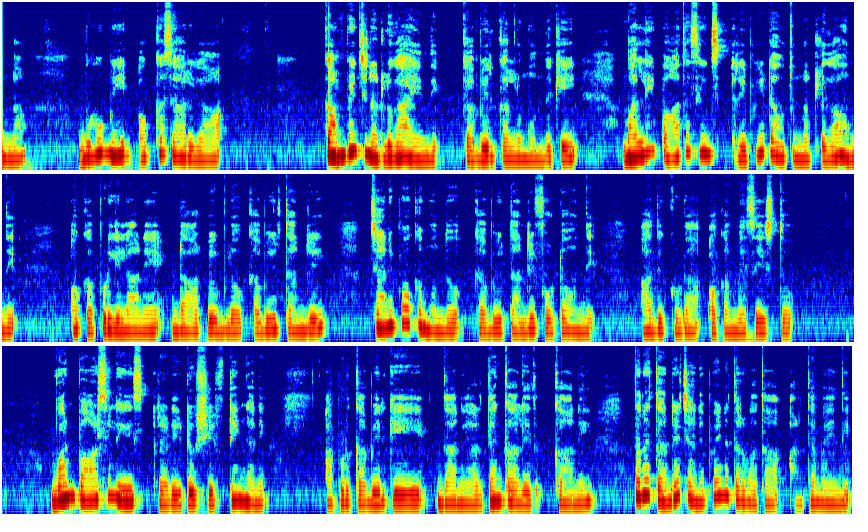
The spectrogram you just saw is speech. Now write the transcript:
ఉన్న భూమి ఒక్కసారిగా కంపించినట్లుగా అయింది. కబీర్ కళ్ళు ముందుకి మళ్ళీ పాత సీన్స్ రిపీట్ అవుతున్నట్లుగా ఉంది. ఒకప్పుడు ఇలానే డార్క్ వెబ్లో కబీర్ తండ్రి చనిపోకముందు కబీర్ తండ్రి ఫోటో ఉంది. అది కూడా ఒక మెసేజ్తో. One parcel is ready to shifting అని. అప్పుడు కబీర్కి దాని అర్థం కాలేదు. కానీ తన తండ్రి చనిపోయిన తర్వాత అర్థమైంది.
